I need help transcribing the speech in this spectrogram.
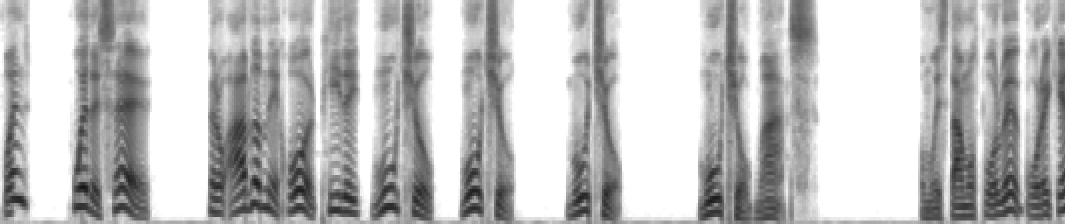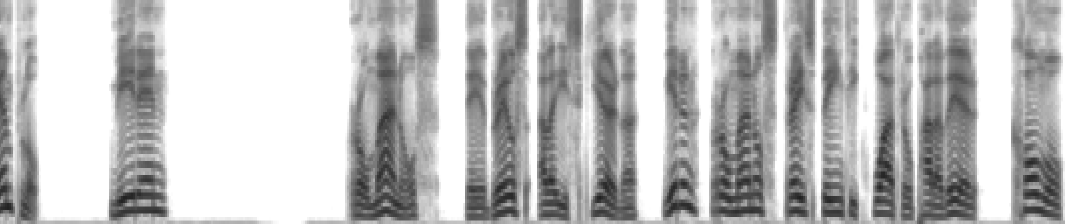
Pues puede ser, pero habla mejor, pide mucho, mucho, mucho, mucho más como estamos por ver. Por ejemplo, miren Romanos de Hebreos a la izquierda, miren Romanos 3:24 para ver cómo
